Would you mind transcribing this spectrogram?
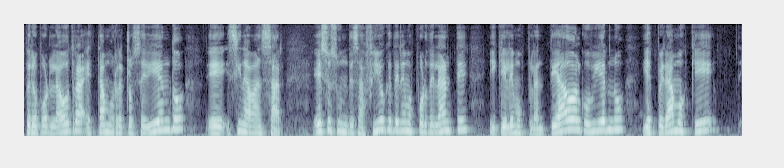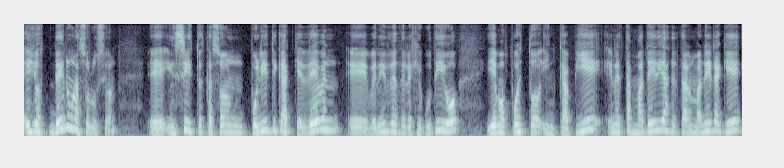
pero por la otra estamos retrocediendo eh, sin avanzar. Eso es un desafío que tenemos por delante y que le hemos planteado al gobierno y esperamos que ellos den una solución. Eh, insisto, estas son políticas que deben eh, venir desde el Ejecutivo y hemos puesto hincapié en estas materias de tal manera que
